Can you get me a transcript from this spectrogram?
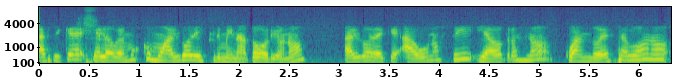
Así que, que lo vemos como algo discriminatorio, ¿no? Algo de que a unos sí y a otros no, cuando ese bono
